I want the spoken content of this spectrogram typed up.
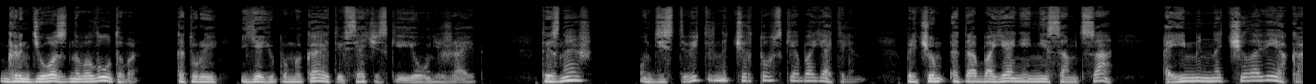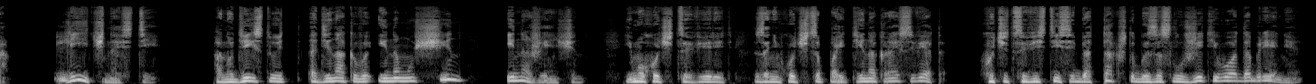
грандиозного Лутова, который ею помыкает и всячески ее унижает. Ты знаешь, Он действительно чертовски обаятелен. Причем это обаяние не самца, а именно человека, личности. Оно действует одинаково и на мужчин, и на женщин. Ему хочется верить, за ним хочется пойти на край света. Хочется вести себя так, чтобы заслужить его одобрение.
